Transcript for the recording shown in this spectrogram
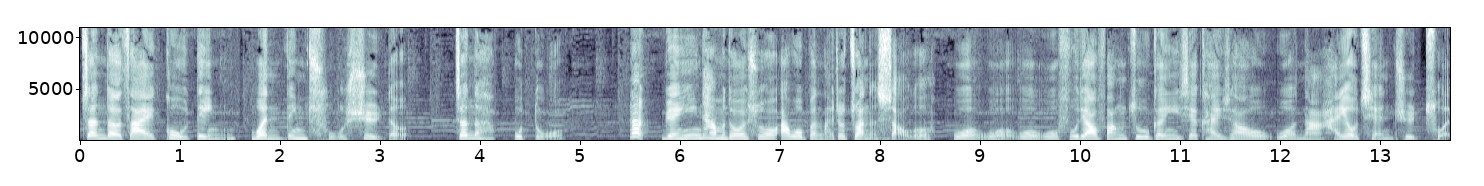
真的在固定稳定储蓄的，真的不多。那原因他们都会说啊，我本来就赚的少了，我我我我付掉房租跟一些开销，我哪还有钱去存？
